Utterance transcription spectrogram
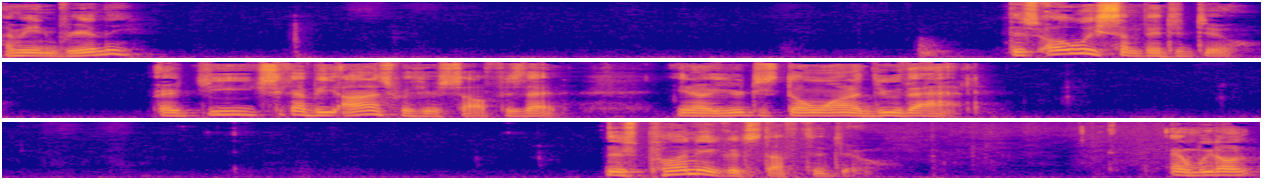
I mean, really? There's always something to do. Right? You just gotta be honest with yourself is that, you know, you just don't want to do that. There's plenty of good stuff to do and we don't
